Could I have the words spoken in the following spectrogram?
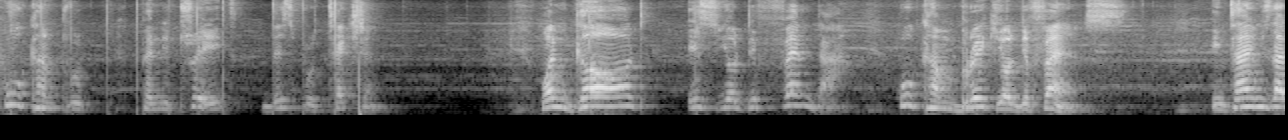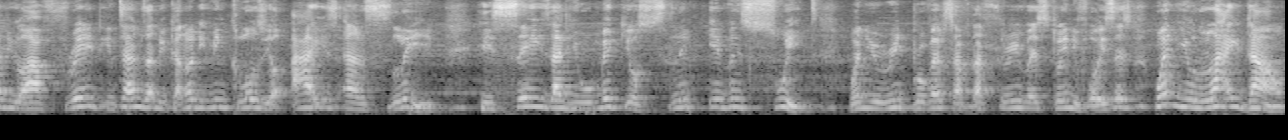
who can pro- penetrate this protection? When God is your defender, who can break your defense? In times that you are afraid, in times that you cannot even close your eyes and sleep, He says that He will make your sleep even sweet. When you read Proverbs chapter 3, verse 24, He says, When you lie down,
